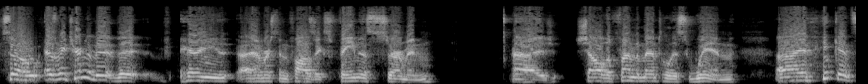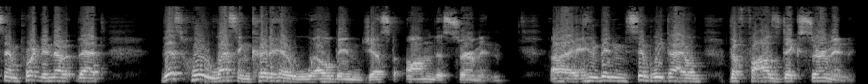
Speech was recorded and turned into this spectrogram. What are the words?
So, as we turn to the, the Harry Emerson Fosdick's famous sermon, uh, "Shall the Fundamentalists Win?" Uh, I think it's important to note that this whole lesson could have well been just on the sermon. Uh, and been simply titled The Fosdick Sermon.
